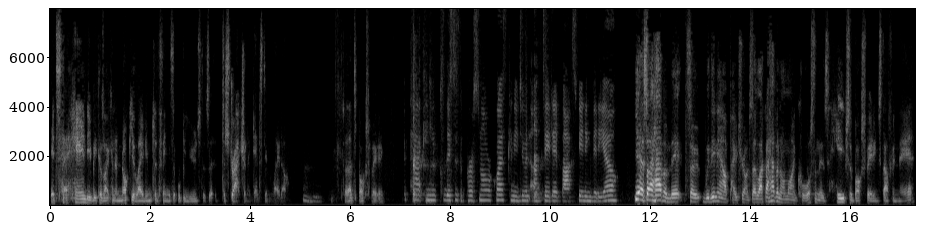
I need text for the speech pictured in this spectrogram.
It's handy because I can inoculate him to things that will be used as a distraction against him later. Mm-hmm. So that's box feeding. Pat, can you? This is a personal request. Can you do an updated box feeding video? Yes, I have them there. So within our Patreon, so like I have an online course and there's heaps of box feeding stuff in there.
